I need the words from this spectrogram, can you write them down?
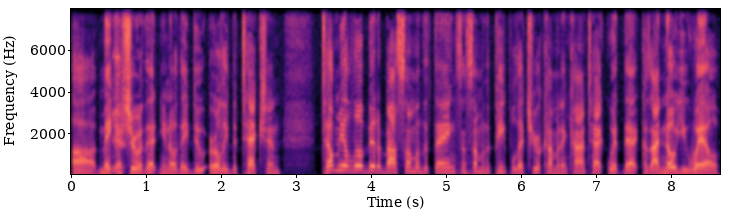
uh, making sure that you know they do early detection. Tell me a little bit about some of the things and some of the people that you're coming in contact with that because I know you well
